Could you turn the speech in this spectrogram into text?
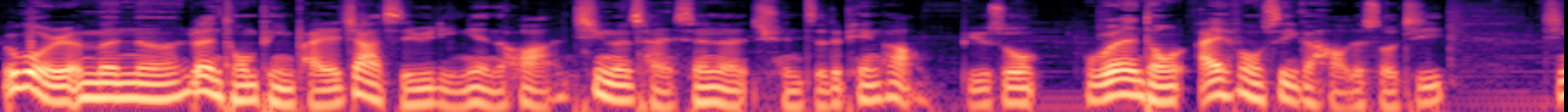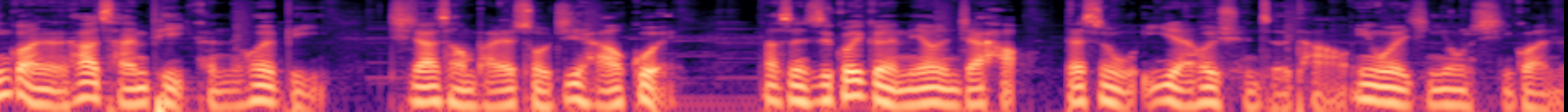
如果人们呢认同品牌的价值与理念的话，进而产生了选择的偏好。比如说，我认同 iPhone 是一个好的手机，尽管呢它的产品可能会比其他厂牌的手机还要贵。那甚至规格也没有人家好，但是我依然会选择它哦，因为我已经用习惯了，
